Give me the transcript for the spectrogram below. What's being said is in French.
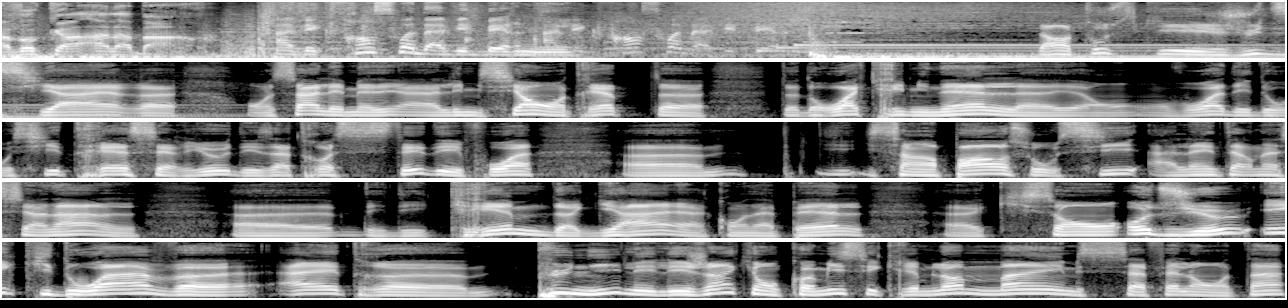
Avocat à la barre. Avec François-David Bernier. Avec François-David Bernier. Dans tout ce qui est judiciaire, euh, on le sait à l'émission, on traite euh, de droit criminel, euh, on voit des dossiers très sérieux, des atrocités des fois. il s'en passe aussi à l'international. des, des, crimes de guerre qu'on appelle, qui sont odieux et qui doivent être punis. Les, gens qui ont commis ces crimes-là, même si ça fait longtemps,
